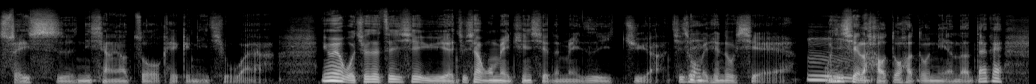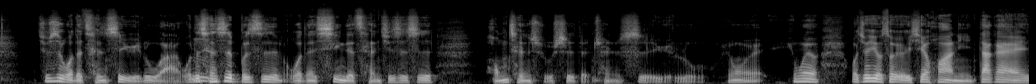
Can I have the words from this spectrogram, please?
随时你想要做，我可以跟你一起玩啊。”因为我觉得这些语言就像我每天写的每日一句啊，其实我每天都写，我已经写了好多好多年了。大概就是我的城市语录啊，我的城市不是我的姓的城，其实是红尘俗世的城市语录，因为。因为我觉得有时候有一些话，你大概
